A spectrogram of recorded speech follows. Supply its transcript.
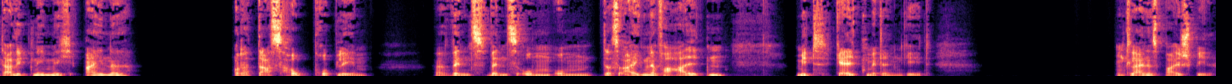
da liegt nämlich eine oder das Hauptproblem, äh, wenn es wenn es um um das eigene Verhalten mit Geldmitteln geht. Ein kleines Beispiel.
